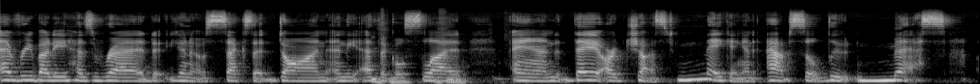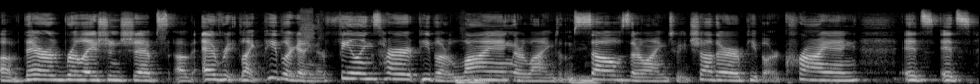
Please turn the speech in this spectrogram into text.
everybody has read, you know, Sex at Dawn and The Ethical mm-hmm. Slut, mm-hmm. and they are just making an absolute mess of their relationships of every like people are getting their feelings hurt people are mm-hmm. lying they're lying to mm-hmm. themselves they're lying to each other people are crying. It's it's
